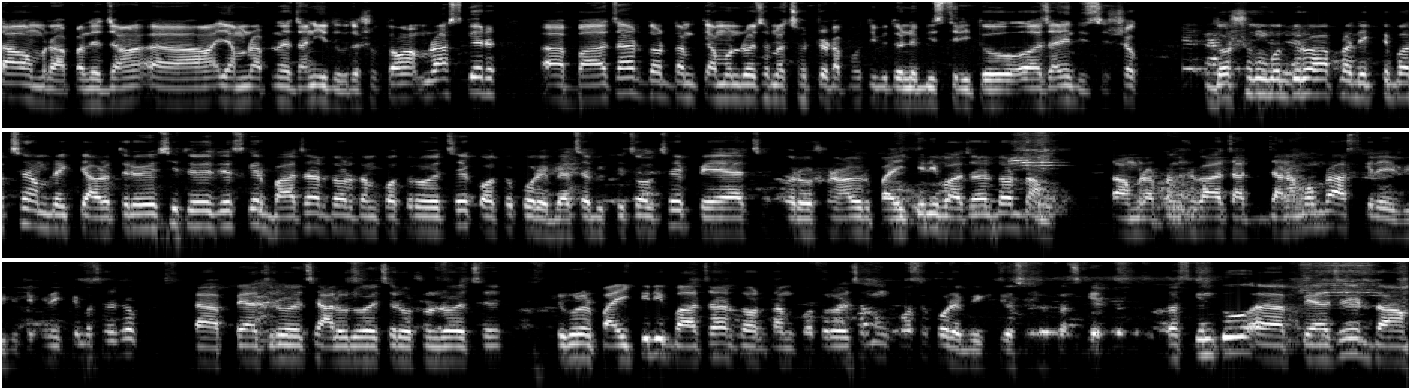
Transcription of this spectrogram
তাও আমরা আপনাদের আমরা আপনাদের জানিয়ে দেবো। দর্শক তো আমরা আজকের বাজার দরদাম কেমন রয়েছে? আমরা ছোট্ট একটা প্রতিবেদনে বিস্তারিত আহ, জানিয়ে দিচ্ছি। দর্শক বন্ধুরা আপনারা দেখতে পাচ্ছেন আমরা একটি আড়তে রয়েছি। তো এই দেশের বাজার দরদাম কত রয়েছে কত করে বেচা বিক্রি চলছে? পেঁয়াজ রসুন আলুর পাইকারি বাজার দরদাম। তা আমরা আপনাদের সঙ্গে জানাব আমরা আজকের এই ভিডিওতে। এখানে দেখতে পাচ্ছেন আহ, পেঁয়াজ রয়েছে আলু রয়েছে রসুন রয়েছে। এগুলোর পাইকারি বাজার দরদাম কত রয়েছে এবং কত করে বিক্রি হচ্ছে আজকে? কিন্তু পেঁয়াজের দাম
